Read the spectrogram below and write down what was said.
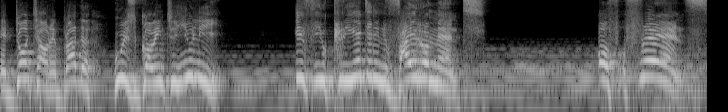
a daughter or a brother who is going to uni if you create an environment of friends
